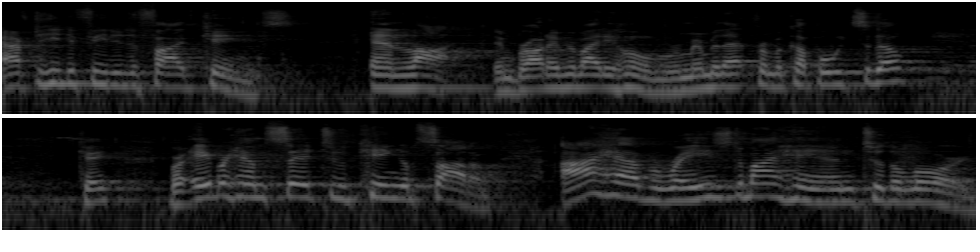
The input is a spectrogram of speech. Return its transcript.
After he defeated the five kings and Lot and brought everybody home. Remember that from a couple weeks ago? Okay. But Abraham said to the king of Sodom, I have raised my hand to the Lord,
